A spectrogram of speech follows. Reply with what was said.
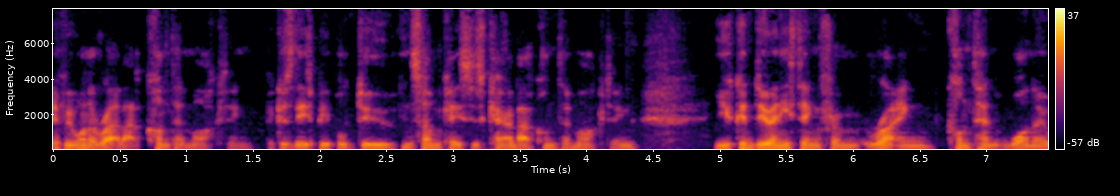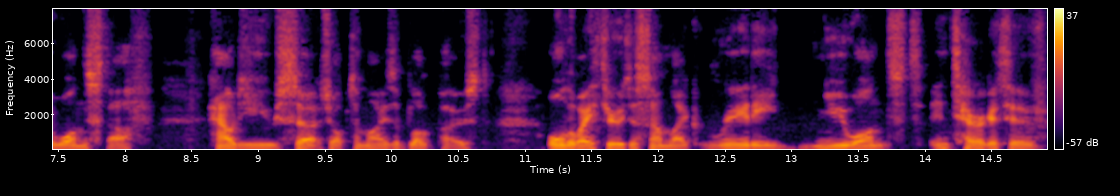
if we want to write about content marketing because these people do in some cases care about content marketing you can do anything from writing content 101 stuff how do you search optimize a blog post all the way through to some like really nuanced interrogative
